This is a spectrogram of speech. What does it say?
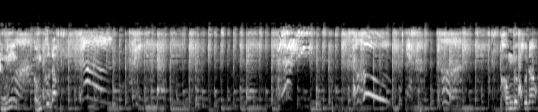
Đứng im, cấm cử động. Không được cử động.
